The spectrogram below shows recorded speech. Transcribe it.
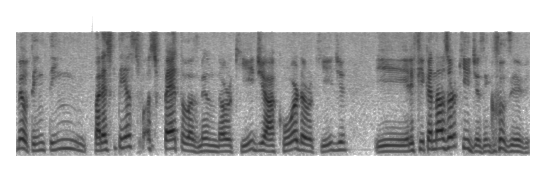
meu, tem, tem parece que tem as, as pétalas mesmo da orquídea, a cor da orquídea, e ele fica nas orquídeas, inclusive,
